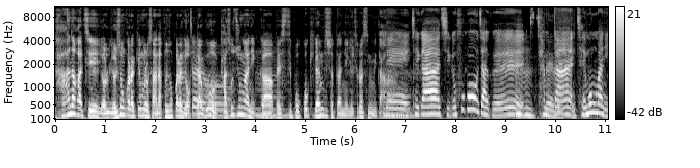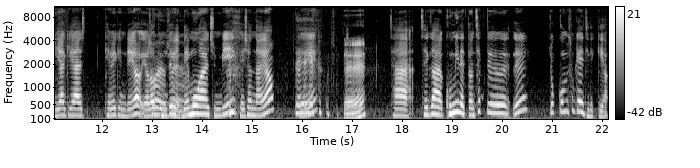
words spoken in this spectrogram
다 하나같이 열, 열 손가락 깨물어서 안 아픈 손가락이 맞아요. 없다고 다 소중하니까 음. 베스트 4 꼽기가 힘드셨다는 얘기를 들었습니다. 네, 제가 지금 후보작을 음, 음. 잠깐 제목만 이야기할 계획인데요. 여러분들 좋아요. 메모할 준비 되셨나요? 네. 네. 자, 제가 고민했던 책들을 조금 소개해 드릴게요.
